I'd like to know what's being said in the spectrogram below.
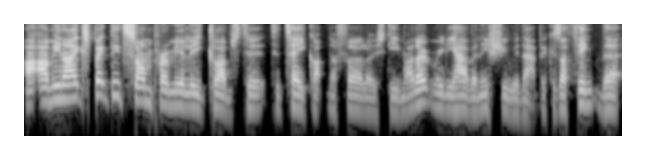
I, I mean, I expected some Premier League clubs to to take up the furlough scheme. I don't really have an issue with that because I think that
